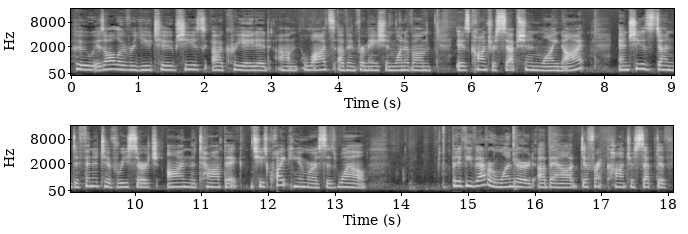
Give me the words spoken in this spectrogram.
who is all over YouTube. She has uh, created um, lots of information. One of them is contraception, why not? And she has done definitive research on the topic. She's quite humorous as well. But if you've ever wondered about different contraceptive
